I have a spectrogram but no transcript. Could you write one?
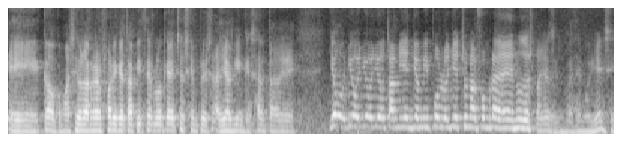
Eh, claro, como ha sido la Real Fábrica de Tapices, lo que ha hecho siempre es, hay alguien que salta de yo, yo, yo, yo también, yo mi pueblo, yo he hecho una alfombra de nudo español. me parece muy bien, sí,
